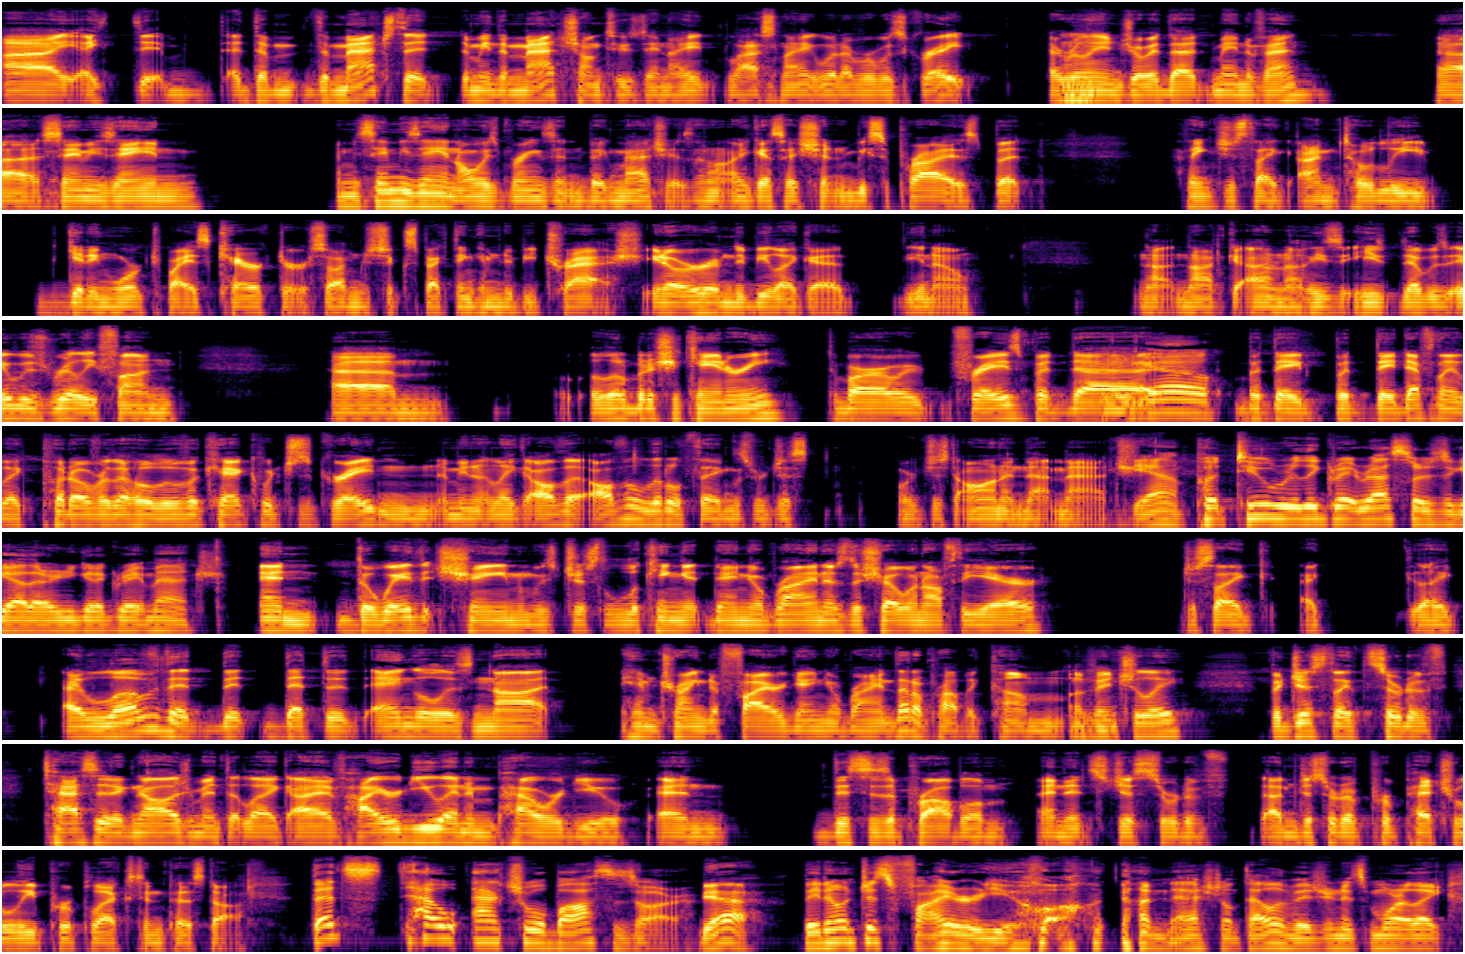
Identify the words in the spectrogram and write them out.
I, I the the match that I mean the match on Tuesday night last night whatever was great. I really enjoyed that main event. Uh, Sami Zayn, I mean, Sami Zayn always brings it in big matches. I don't. I guess I shouldn't be surprised, but I think just like I'm totally getting worked by his character, so I'm just expecting him to be trash, you know, or him to be like a, you know, not not. I don't know. He's he's that was it was really fun. Um, a little bit of chicanery to borrow a phrase, but uh, There you go. but they but they definitely like put over the Helluva kick, which is great. And I mean, like all the all the little things were just were just on in that match. Yeah, put two really great wrestlers together and you get a great match. And the way that Shane was just looking at Daniel Bryan as the show went off the air, just like I like I love that that that the angle is not him trying to fire Daniel Bryan. That'll probably come mm-hmm. eventually. But just like sort of tacit acknowledgement that like I have hired you and empowered you and this is a problem and it's just sort of I'm just sort of perpetually perplexed and pissed off. That's how actual bosses are. Yeah. They don't just fire you on national television. It's more like,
